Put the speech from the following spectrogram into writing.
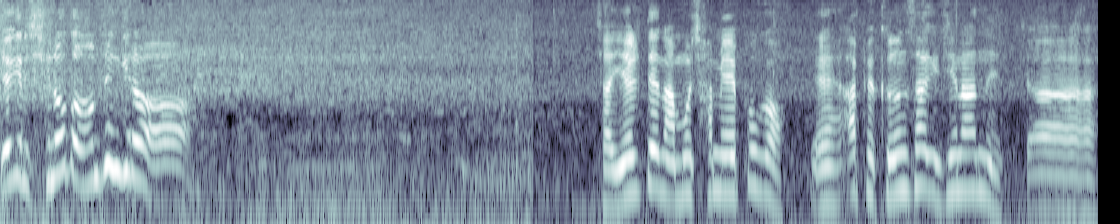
여기는 신호도 엄청 길어. 자 열대나무 참 예쁘고 예 앞에 건삭이 지났네. 자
